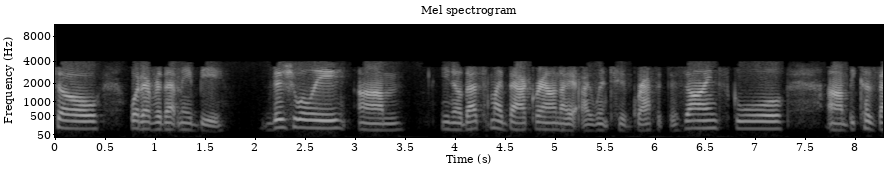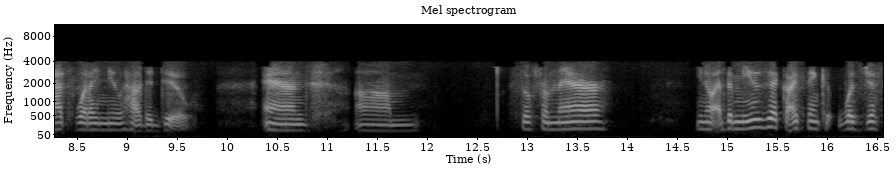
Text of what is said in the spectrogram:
So whatever that may be, visually. Um, you know, that's my background. I, I went to graphic design school uh, because that's what I knew how to do, and um, so from there, you know, the music I think was just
